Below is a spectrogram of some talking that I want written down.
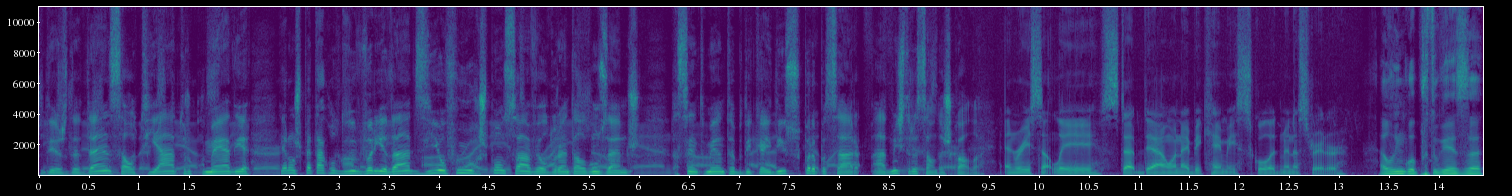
desde a dança ao teatro, comédia. Era um espetáculo de variedades e eu fui o responsável durante alguns anos. Recentemente abdiquei disso para passar à administração da escola escola. And recently stepped down when I became a school administrator. A língua portuguesa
